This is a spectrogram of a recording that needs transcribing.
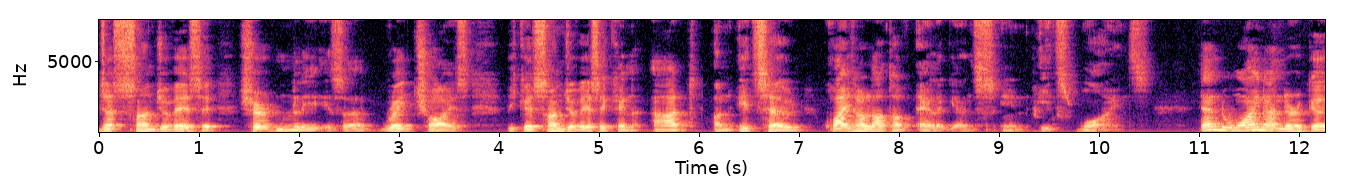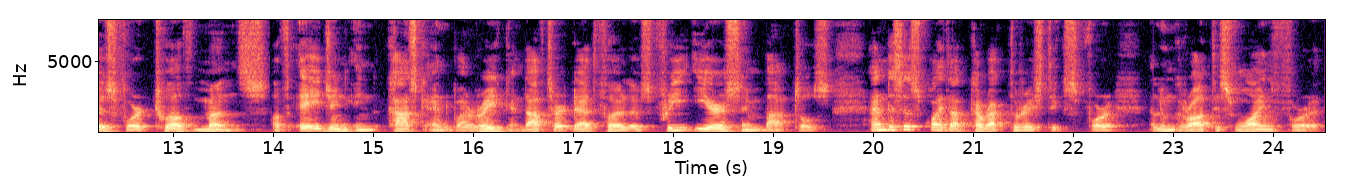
just Sangiovese certainly is a great choice because Sangiovese can add on its own quite a lot of elegance in its wines. Then the wine undergoes for 12 months of aging in cask and barrique and after that follows three years in bottles. And this is quite a characteristics for Lungarotti's wines for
